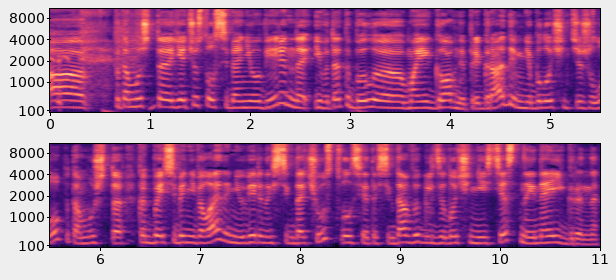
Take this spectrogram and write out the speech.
А, потому что я чувствовала себя неуверенно, и вот это было моей главной преградой. Мне было очень тяжело, потому что, как бы я себя не вела, эта неуверенность всегда чувствовалась, и это всегда выглядело очень неестественно и наигранно.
